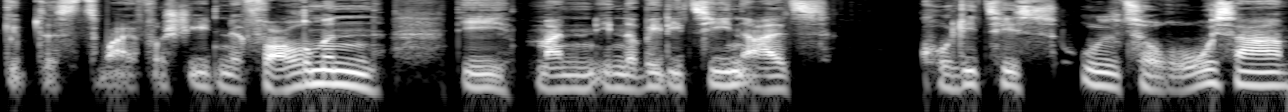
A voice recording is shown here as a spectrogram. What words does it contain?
gibt es zwei verschiedene Formen, die man in der Medizin als Colitis ulcerosa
